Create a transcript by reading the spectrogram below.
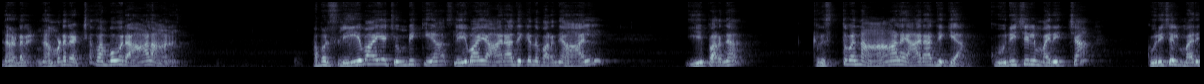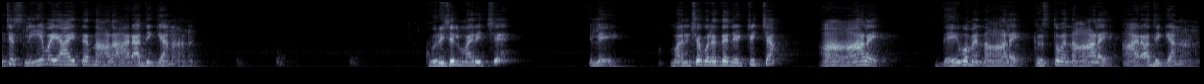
നമ്മുടെ നമ്മുടെ രക്ഷാ സംഭവം ഒരാളാണ്. അപ്പോൾ സ്ലീവായെ ചുംബിക്കുക സ്ലീവായെ ആരാധിക്കുക എന്ന് പറഞ്ഞാൽ ഈ പറഞ്ഞ ക്രിസ്തു എന്ന ആളെ ആരാധിക്കുക. കുരിശിൽ മരിച്ച കുരിശിൽ മരിച്ച് സ്ലീവയായി തീർന്ന ആളെ ആരാധിക്കാനാണ്? കുരിശിൽ മരിച്ച് ഇല്ലേ? മനുഷ്യകുലത്തെ രക്ഷിച്ച ആ ആളെ ദൈവം എന്ന ആളെ ക്രിസ്തു എന്ന ആളെ ആരാധിക്കാനാണ്?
